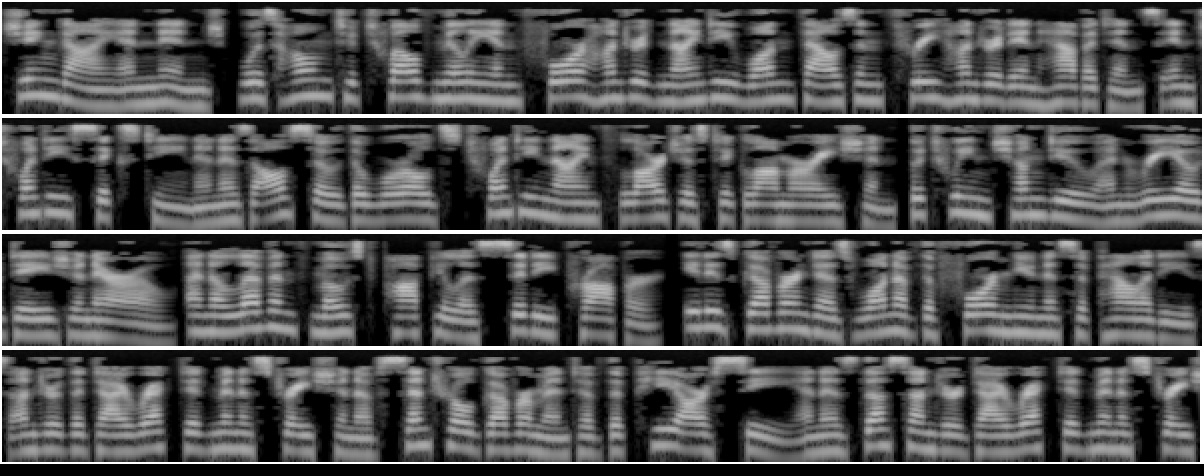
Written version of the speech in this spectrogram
Jinghai and Ninghe, was home to 12,491,300 inhabitants in 2016 and is also the world's 29th largest agglomeration, between Chengdu and Rio de Janeiro an 11th most populous city proper. It is governed as one of the four municipalities under the direct administration of central government of the PRC and is thus under direct administration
